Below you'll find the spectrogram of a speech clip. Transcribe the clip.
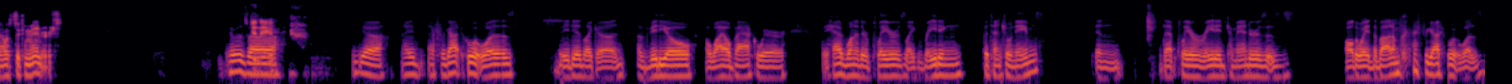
now it's the Commanders. It was uh, yeah. I I forgot who it was. They did like a a video a while back where they had one of their players like rating potential names, and that player rated Commanders as all the way at the bottom. I forgot who it was.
